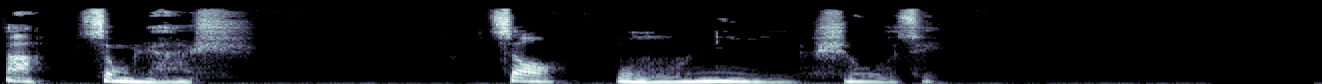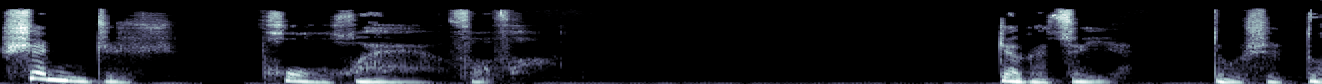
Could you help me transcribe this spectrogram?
啊，纵然是造。忤逆受罪，甚至是破坏佛法，这个罪呀，都是多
